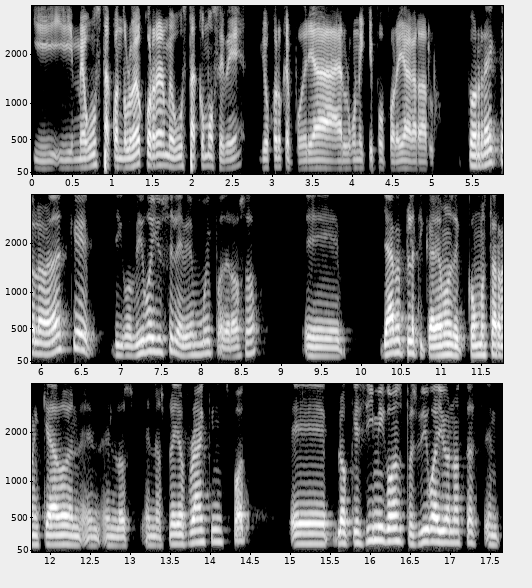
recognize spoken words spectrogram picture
y, me gusta, cuando lo veo correr, me gusta cómo se ve. Yo creo que podría algún equipo por ahí agarrarlo. Correcto, la verdad es que, digo, BYU se le ve muy poderoso. Eh, ya platicaremos de cómo está rankeado en, en, los, en los playoff ranking spot. Eh, lo que sí, Migons, pues BYU notas en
